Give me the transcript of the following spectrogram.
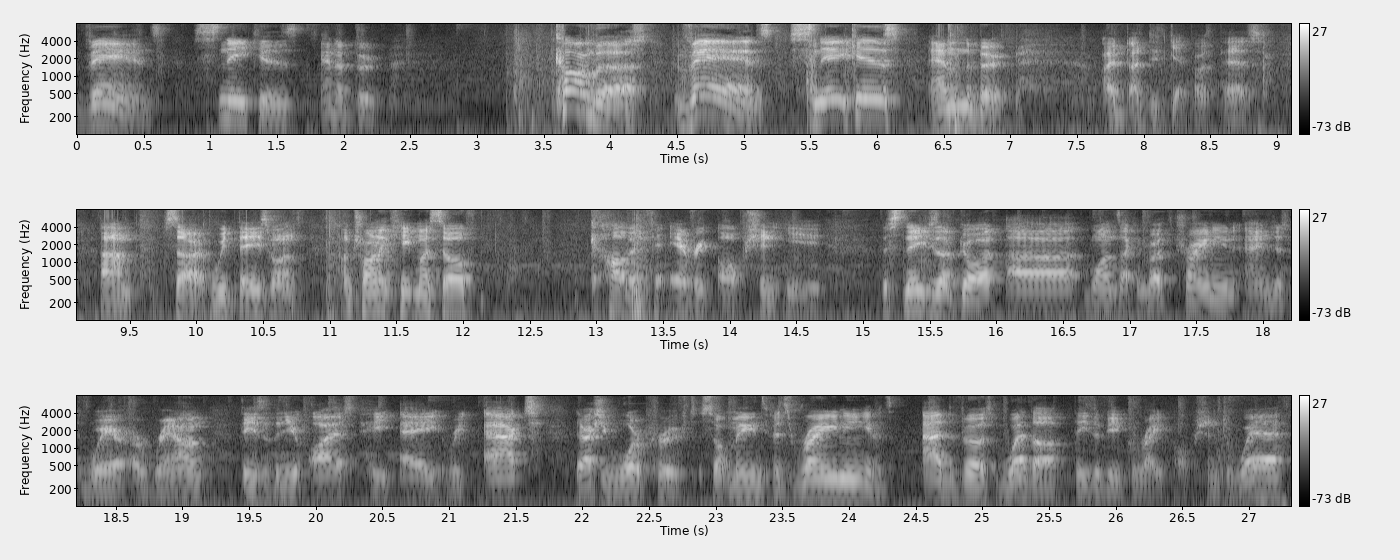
Vans, sneakers, and a boot. Converse, Vans, sneakers, and the boot. I, I did get both pairs. Um, so with these ones, I'm trying to keep myself covered for every option here. The sneakers I've got are ones I can both train in and just wear around. These are the new ISPA React. They're actually waterproofed, so it means if it's raining, if it's adverse weather, these would be a great option to wear.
